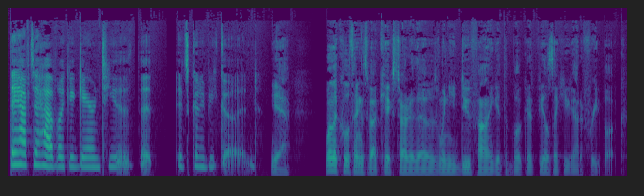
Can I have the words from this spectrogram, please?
they have to have like a guarantee that, that it's going to be good. Yeah. One of the cool things about Kickstarter though is when you do finally get the book, it feels like you got a free book.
